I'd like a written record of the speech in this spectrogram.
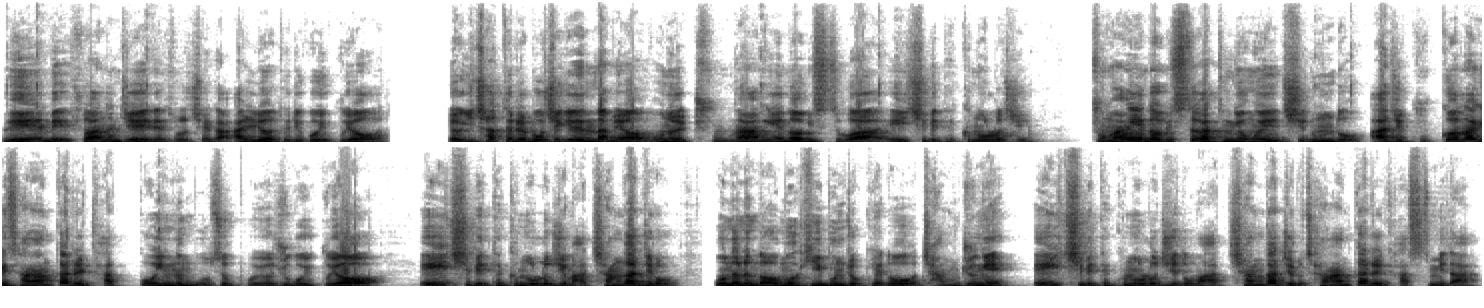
왜 매수하는지에 대해서 제가 알려드리고 있고요. 여기 차트를 보시게 된다면 오늘 중앙 에너비스와 HB 테크놀로지 중앙에너비스 같은 경우에는 지금도 아직 굳건하게 상한가를 닫고 있는 모습 보여주고 있고요. HB 테크놀로지 마찬가지로 오늘은 너무 기분 좋게도 장중에 HB 테크놀로지도 마찬가지로 상한가를 갔습니다.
